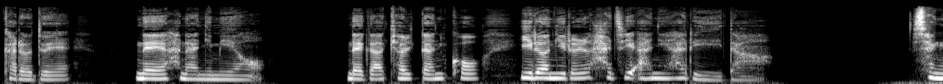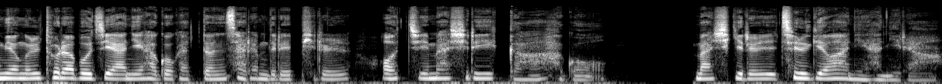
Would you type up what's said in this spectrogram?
가로되 내 하나님이여 내가 결단코 이런 일을 하지 아니하리이다. 생명을 돌아보지 아니하고 갔던 사람들의 피를 어찌 마시리이까 하고 마시기를 즐겨 아니하니라.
